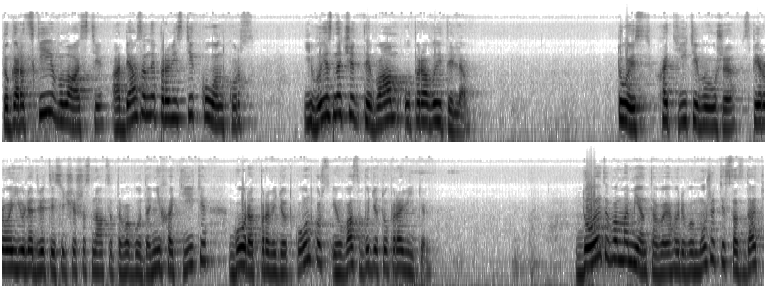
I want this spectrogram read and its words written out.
то городские власти обязаны провести конкурс и вызначить вам управителя. То есть, хотите вы уже с 1 июля 2016 года, не хотите, город проведет конкурс, и у вас будет управитель. До этого момента, я говорю, вы можете создать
